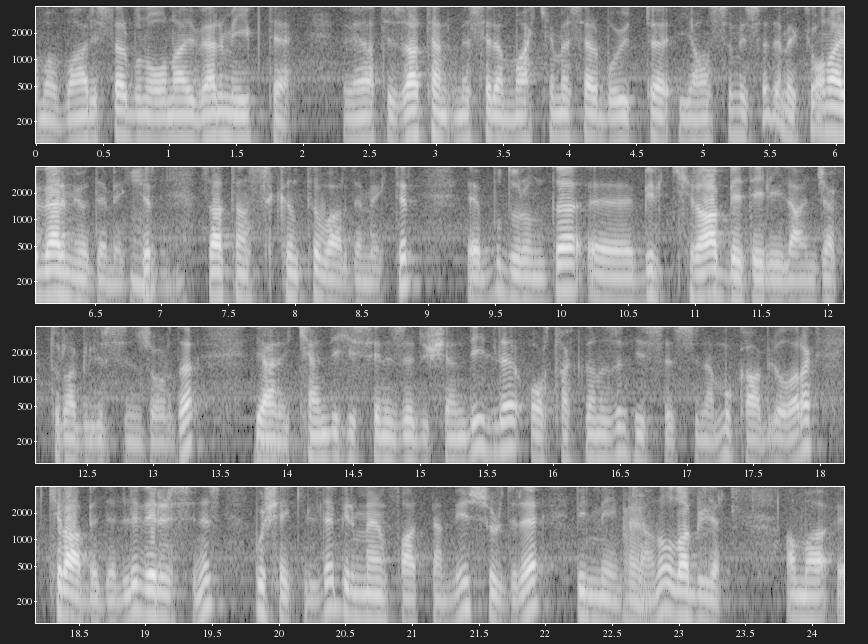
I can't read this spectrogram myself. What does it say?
Ama varisler buna onay vermeyip de veyahut zaten mesela mahkemesel boyutta yansımışsa demek ki onay vermiyor demektir. Hı hı. Zaten sıkıntı var demektir. E, bu durumda e, bir kira bedeliyle ancak durabilirsiniz orada. Yani kendi hissenize düşen değil de ortaklarınızın hissesine mukabil olarak kira bedeli verirsiniz. Bu şekilde bir menfaatlenmeyi sürdürebilme imkanı Evet. olabilir. Ama e,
